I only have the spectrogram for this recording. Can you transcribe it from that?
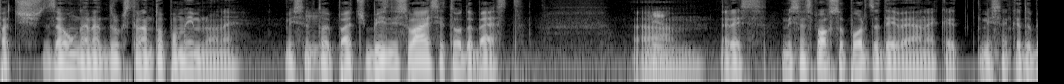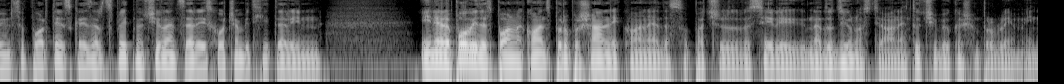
pač za unga na drugi strani to pomembno. Ne? Mislim, Mm. to je pač business wise, je to the best. Um, Ja. Res, mislim, sploh support zadeve. ker- Mislim, ker dobim support jaz, kaj zaradi spletne učilnice, res hočem biti hiter in, in je lepo videti pol na koncu pri vprašalniku, ne, da so pač veseli nad odzivnostjo, ne, tudi če je bil kakšen problem. In,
